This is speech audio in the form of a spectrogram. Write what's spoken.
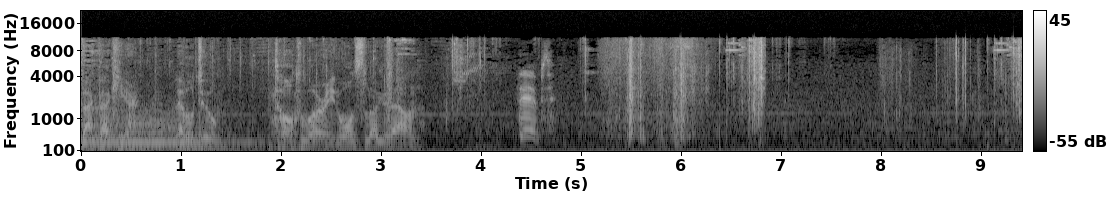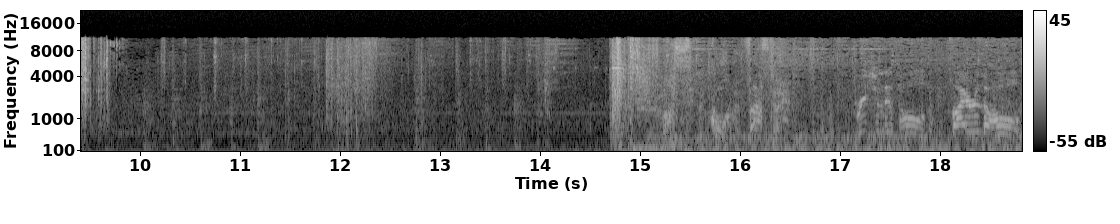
Backpack here. Level two. Don't worry, it won't slow you down. Dibs. Must go faster. Breaching this hold. Fire in the hole.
